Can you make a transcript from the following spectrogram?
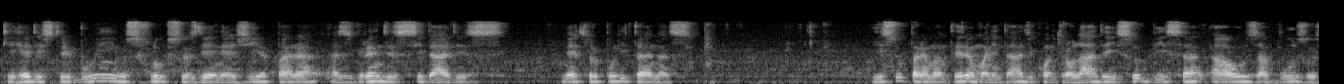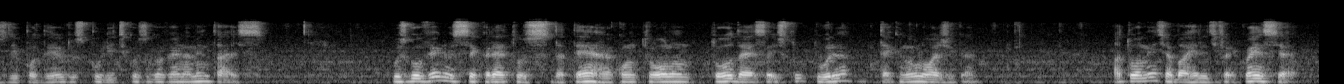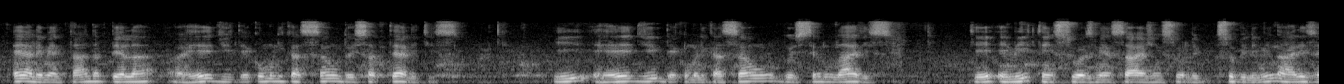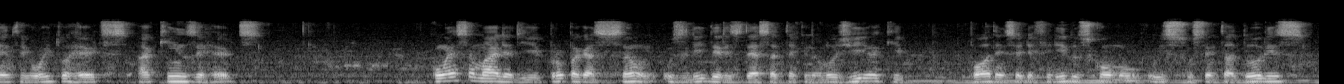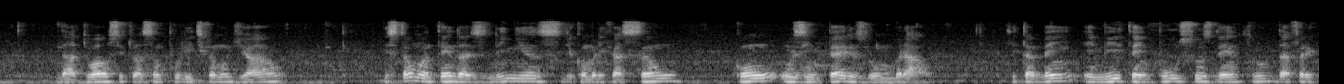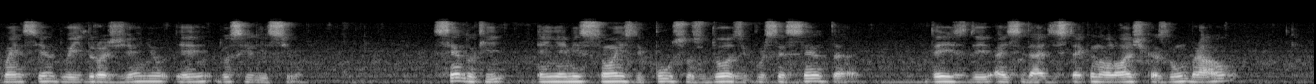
que redistribuem os fluxos de energia para as grandes cidades metropolitanas. Isso para manter a humanidade controlada e submissa aos abusos de poder dos políticos governamentais. Os governos secretos da Terra controlam toda essa estrutura tecnológica. Atualmente, a barreira de frequência é alimentada pela rede de comunicação dos satélites e rede de comunicação dos celulares, que emitem suas mensagens subliminares entre 8 Hz a 15 Hz. Com essa malha de propagação, os líderes dessa tecnologia, que podem ser definidos como os sustentadores da atual situação política mundial, estão mantendo as linhas de comunicação com os impérios do umbral, que também emitem pulsos dentro da frequência do hidrogênio e do silício. Sendo que em emissões de pulsos 12 por 60 desde as cidades tecnológicas do umbral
